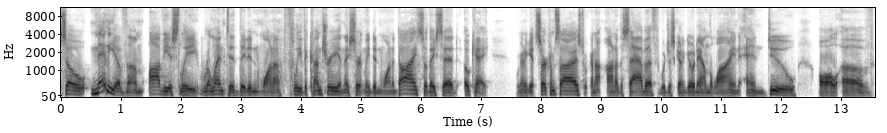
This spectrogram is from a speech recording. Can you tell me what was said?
So many of them obviously relented. They didn't want to flee the country and they certainly didn't want to die. So they said, okay, we're going to get circumcised. We're going to honor the Sabbath. We're just going to go down the line and do all of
